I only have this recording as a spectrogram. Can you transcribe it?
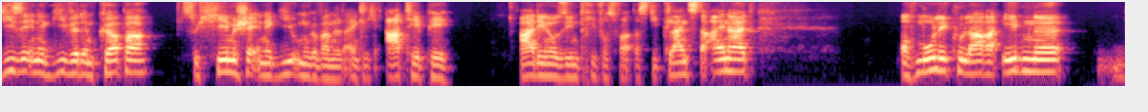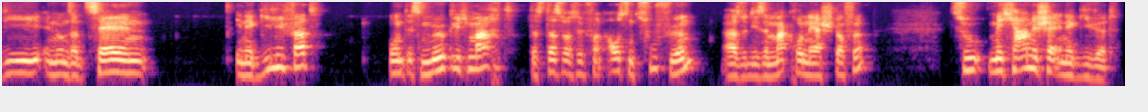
Diese Energie wird im Körper zu chemischer Energie umgewandelt, eigentlich ATP, Adenosintriphosphat. Das ist die kleinste Einheit auf molekularer Ebene, die in unseren Zellen Energie liefert und es möglich macht, dass das, was wir von außen zuführen, also diese Makronährstoffe, zu mechanischer Energie wird.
